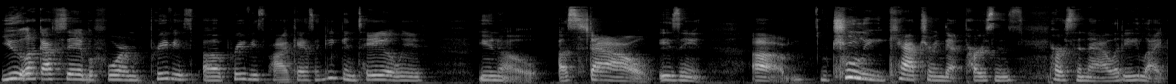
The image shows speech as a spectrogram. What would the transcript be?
you like I've said before in previous uh previous podcasts, like you can tell if, you know, a style isn't um truly capturing that person's personality. Like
